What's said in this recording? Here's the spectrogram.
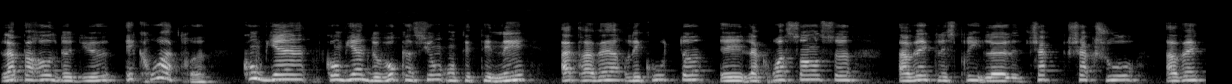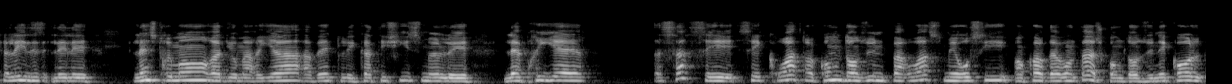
la parole de Dieu et croître. Combien, combien de vocations ont été nées à travers l'écoute et la croissance avec l'esprit chaque, chaque jour avec l'instrument Radio Maria, avec les catéchismes, les, les prières. Ça, c'est croître comme dans une paroisse, mais aussi encore davantage comme dans une école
